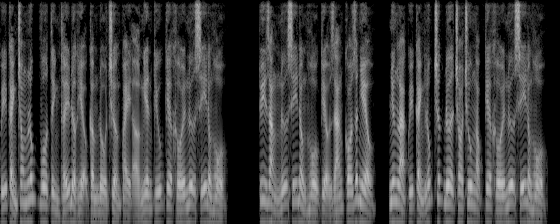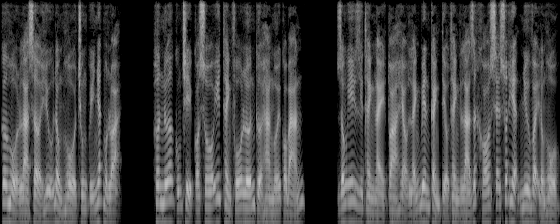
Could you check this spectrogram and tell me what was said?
quý cảnh trong lúc vô tình thấy được hiệu cầm đồ trưởng quầy ở nghiên cứu kia khối nữ sĩ đồng hồ. Tuy rằng nữ sĩ đồng hồ kiểu dáng có rất nhiều, nhưng là quý cảnh lúc trước đưa cho Chu Ngọc kia khối nữ sĩ đồng hồ, cơ hồ là sở hữu đồng hồ trung quý nhất một loại. Hơn nữa cũng chỉ có số ít thành phố lớn cửa hàng mới có bán. Giống y gì thành này tòa hẻo lánh biên cảnh tiểu thành là rất khó sẽ xuất hiện như vậy đồng hồ.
